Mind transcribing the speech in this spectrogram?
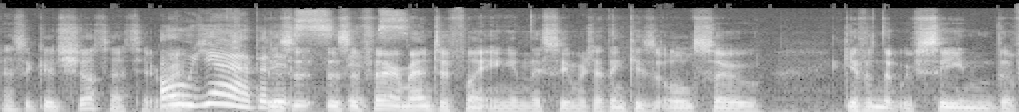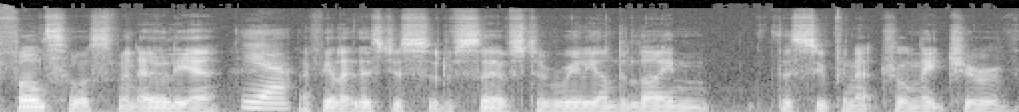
has a good shot at it. Right? Oh yeah, but there's it's a, there's a fair amount of fighting in this scene, which I think is also, given that we've seen the false horseman earlier, Yeah, I feel like this just sort of serves to really underline the supernatural nature of,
